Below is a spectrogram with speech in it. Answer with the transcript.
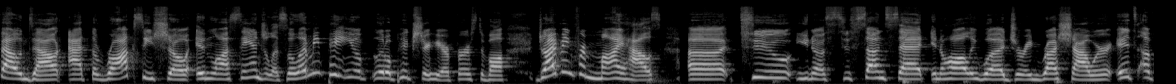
found out at the Roxy show in Los Angeles. So, let me paint you a little picture here. First of all, driving from my house uh, to, you know, to Sunset in Hollywood during rush hour, it's a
